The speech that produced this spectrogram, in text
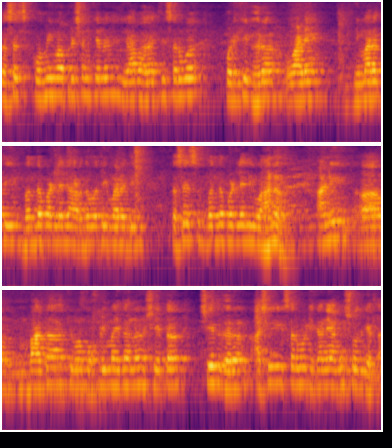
तसंच कोमिंग ऑपरेशन केलं या भागातली सर्व पडकी घरं वाडे इमारती बंद पडलेल्या अर्धवट इमारती तसेच बंद पडलेली वाहनं आणि बागा किंवा मोकळी मैदानं शेतं शेतघरं अशी सर्व ठिकाणी आम्ही शोध घेतला.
